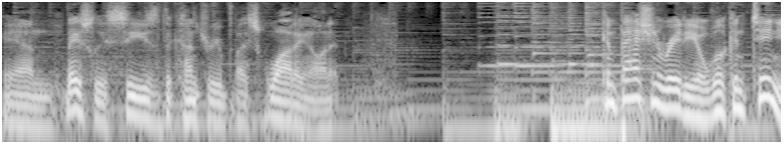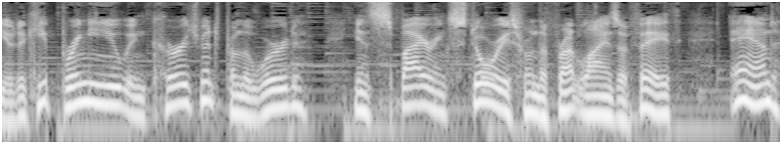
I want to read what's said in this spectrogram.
and basically seized the country by squatting on it. Compassion Radio will continue to keep bringing you encouragement from the Word, inspiring stories from the front lines of faith, and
